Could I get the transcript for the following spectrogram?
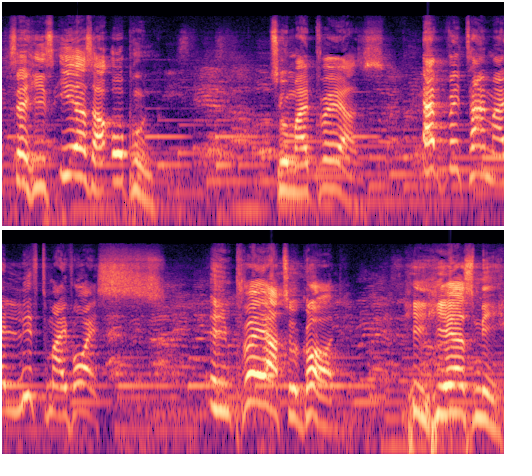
Say, His ears are open to my prayers. Every time I lift my voice in prayer to God, He hears me.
